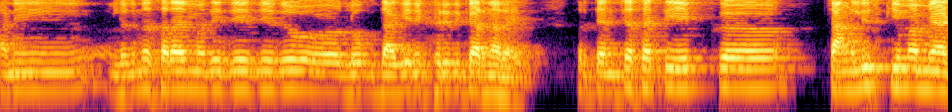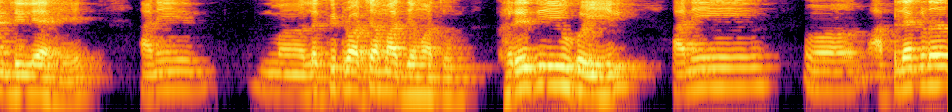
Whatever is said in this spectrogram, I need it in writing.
आणि लग्नसराईमध्ये जे जे लोक दागिने खरेदी करणार आहेत तर त्यांच्यासाठी एक चांगली स्कीम आम्ही आणलेली आहे. आणि लकी ड्रॉच्या माध्यमातून खरेदी होईल आणि आपल्याकडं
